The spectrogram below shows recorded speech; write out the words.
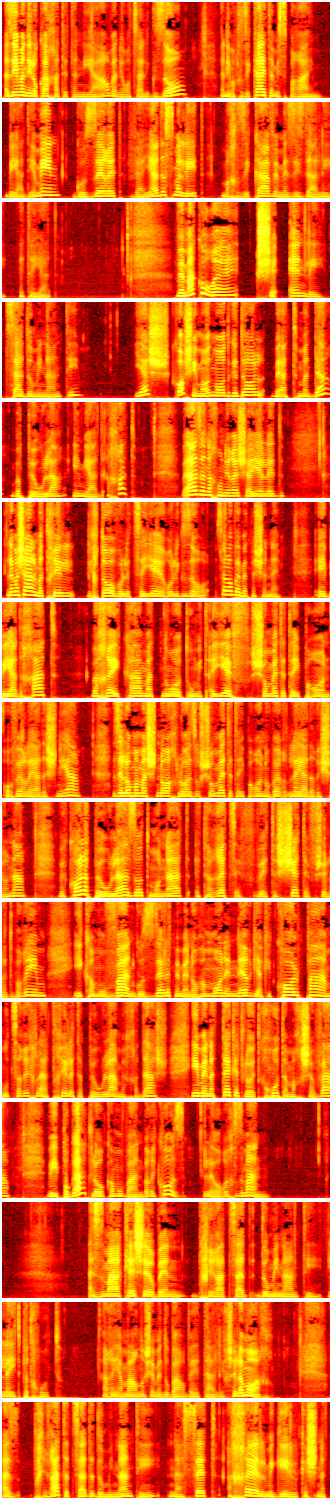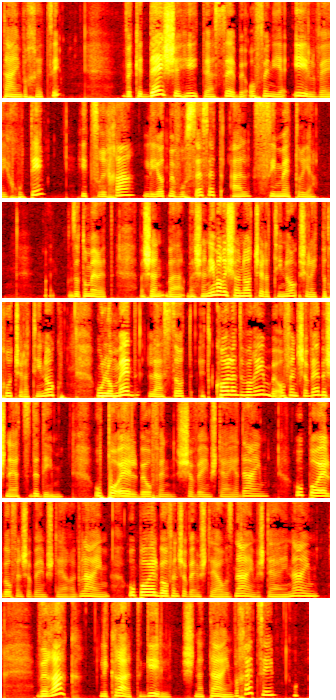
אז אם אני לוקחת את הנייר ואני רוצה לגזור, אני מחזיקה את המספריים ביד ימין, גוזרת, והיד השמאלית מחזיקה ומזיזה לי את היד. ומה קורה כשאין לי צד דומיננטי? יש קושי מאוד מאוד גדול בהתמדה בפעולה עם יד אחת. ואז אנחנו נראה שהילד, למשל, מתחיל לכתוב או לצייר או לגזור, זה לא באמת משנה. אה, ביד אחת, ואחרי כמה תנועות הוא מתעייף, שומט את העיפרון, עובר ליד השנייה. זה לא ממש נוח לו, אז הוא שומט את העיפרון, עובר ליד הראשונה. וכל הפעולה הזאת מונעת את הרצף ואת השטף של הדברים. היא כמובן גוזלת ממנו המון אנרגיה, כי כל פעם הוא צריך להתחיל את הפעולה מחדש. היא מנתקת לו את חוט המחשבה, והיא פוגעת לו כמובן בריכוז לאורך זמן. אז מה הקשר בין בחירת צד דומיננטי להתפתחות? הרי אמרנו שמדובר בתהליך של המוח. אז בחירת הצד הדומיננטי נעשית החל מגיל כשנתיים וחצי, וכדי שהיא תיעשה באופן יעיל ואיכותי, היא צריכה להיות מבוססת על סימטריה. זאת אומרת, בשנ... בשנים הראשונות של, התינוק, של ההתפתחות של התינוק, הוא לומד לעשות את כל הדברים באופן שווה בשני הצדדים. הוא פועל באופן שווה עם שתי הידיים, הוא פועל באופן שווה עם שתי הרגליים, הוא פועל באופן שווה עם שתי האוזניים ושתי העיניים, ורק לקראת גיל שנתיים וחצי,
